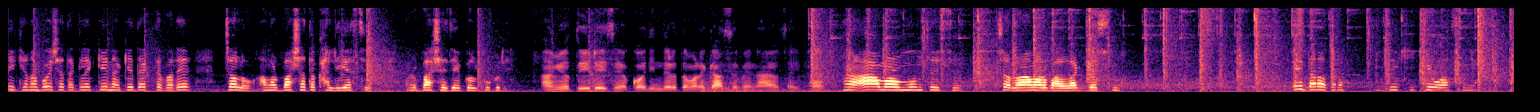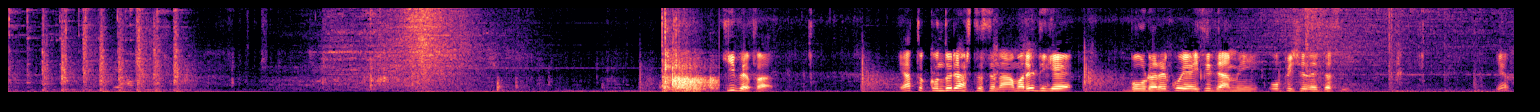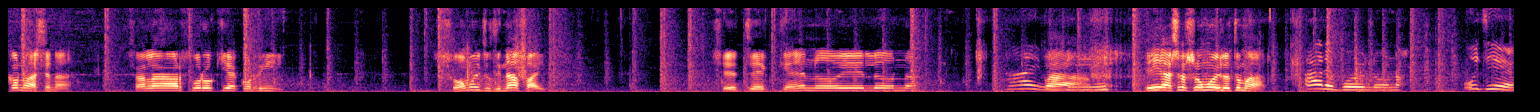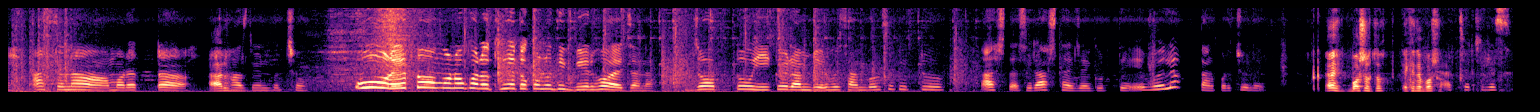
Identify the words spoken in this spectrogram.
এইখানে বসে থাকলে কে না কে দেখতে পারে। চলো আমার বাসা তো খালি আছে আমার বাসায় যেয়ে গল্প করি। আমিও তো এটাই চাই কয়দিন ধরে তোমার গাছে পেয়ে না আয়ো চাই হ্যাঁ? হ্যাঁ আমার মন চাইছে। চলো আমার ভালো লাগতেছে। না এই দাঁড়া দাঁড়া দেখি কেউ আসে না কি ব্যাপার? এতক্ষণ ধরে আসতেছে না আমার এদিকে বৌডারে কই আইছি যে আমি অফিসে যাইতাছি। এখনও আসে না। শালার ফরকিয়া করি। সময় যদি না পাই সে যে কেন এলো না? হাই এই আসার সময় হলো তোমার? আরে বইলো না। ওই যে আছে না আমার একটা আর- হাজবেন্ড বুঝছ? ওরে তো মনে করো তুই তো কোনো দিক বের হয়ে যায় না। যত ই করে আমি বের হয়েছি আমি বলছি কি একটু আস্তে আস্তে রাস্তায় যাই ঘুরতে। এ বলে তারপরে চলে। এই বসো তো এখানে বসো। আচ্ছা ঠিক আছে।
